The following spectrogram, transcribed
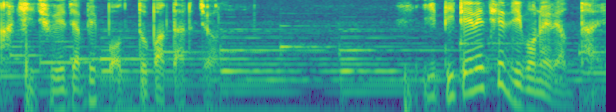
আখি ছুঁয়ে যাবে পদ্ম পাতার জল। ইতি টেনেছে জীবনের অধ্যায়।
